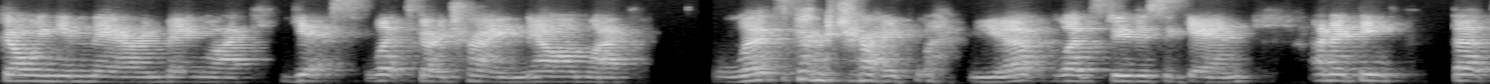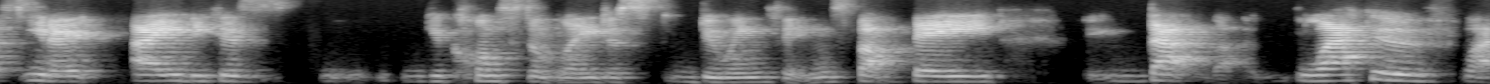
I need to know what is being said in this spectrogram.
going in there and being like, yes, let's go train. Now I'm like, let's go train. Like, yep, let's do this again. And I think that's, you know, A, because you're constantly just doing things, but B, that lack of like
